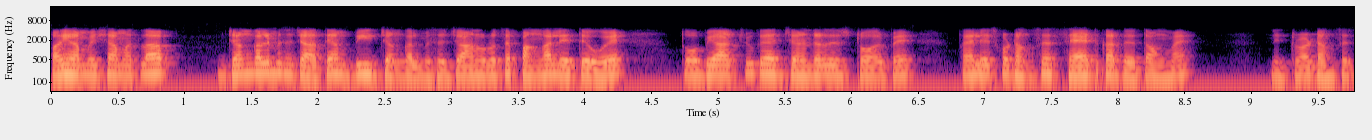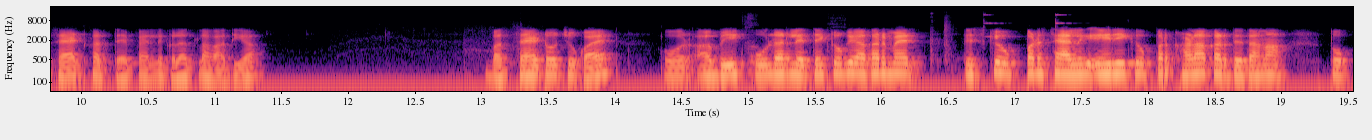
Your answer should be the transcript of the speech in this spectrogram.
भाई हमेशा मतलब जंगल में से जाते हैं हम, बीच जंगल में से, जानवरों से पंगा लेते हुए। तो अभी आ चुके हैं जनरल स्टोर पे। पहले इसको ढंग से सेट कर देता हूँ मैं। नहीं, थोड़ा ढंग से सेट करते हैं, पहले गलत लगा दिया। बस सेट हो चुका है। और अभी कूलर लेते हैं, क्योंकि अगर मैं इसके ऊपर सेल एरिया के ऊपर खड़ा कर देता ना तो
